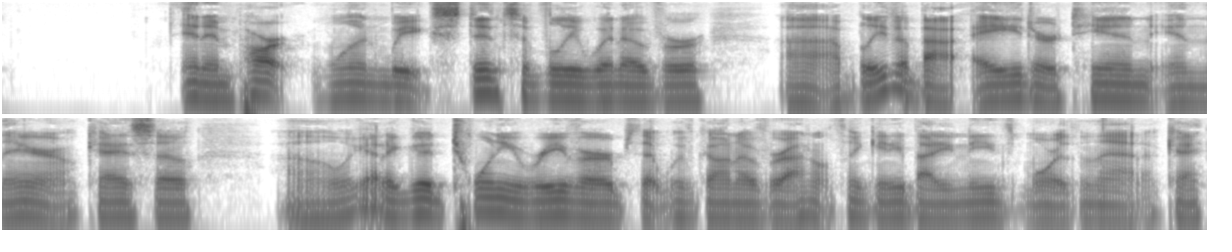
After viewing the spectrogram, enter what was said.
And in part one, we extensively went over, uh, I believe, about eight or 10 in there. Okay. So uh, we got a good 20 reverbs that we've gone over. I don't think anybody needs more than that. Okay.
